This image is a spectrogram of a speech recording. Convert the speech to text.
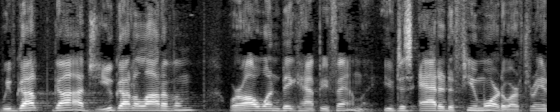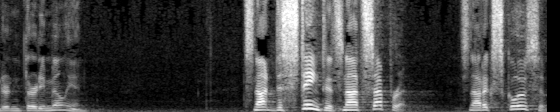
we've got gods, you got a lot of them. We're all one big happy family. You've just added a few more to our 330 million. It's not distinct, it's not separate, it's not exclusive.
